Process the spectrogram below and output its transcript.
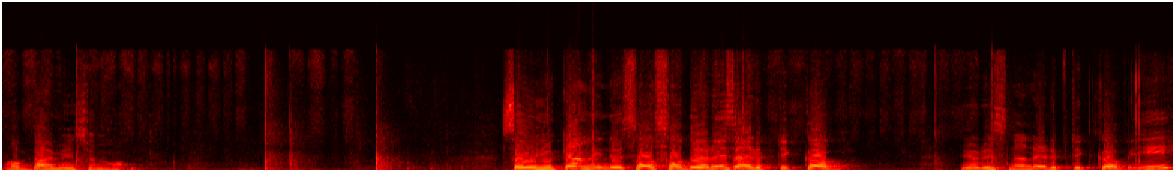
of dimension 1. So you can, so, so there is elliptic curve, there is an elliptic curve. E,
